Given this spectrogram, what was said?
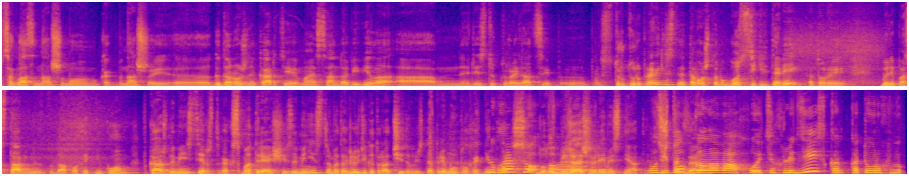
согласно нашему, как бы нашей дорожной карте, Майя Санду объявила о реструктуризации структуры правительства для того, чтобы госсекретарей, которые были поставлены туда Плохотнюком в каждое министерство как смотрящие за министром, это люди, которые отчитывались напрямую плохотников, ну, хорошо. будут в а, ближайшее время сняты. Вот что в головах у этих людей, которых вы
